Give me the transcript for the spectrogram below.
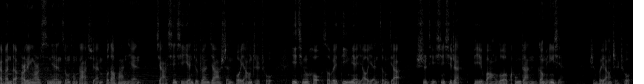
台湾的2024年总统大选不到半年，假信息研究专家沈博阳指出，疫情后所谓地面谣言增加，实体信息战比网络空战更明显。沈博阳指出，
